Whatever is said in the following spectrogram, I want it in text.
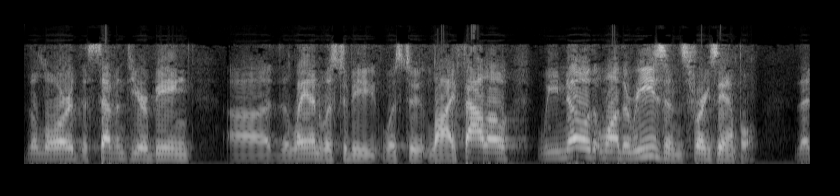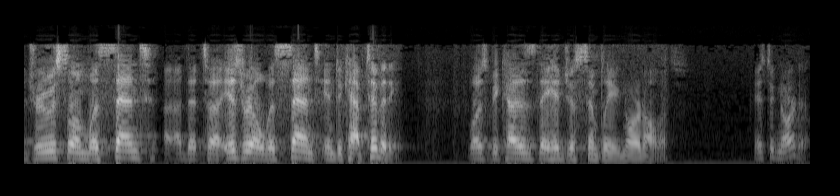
the Lord, the seventh year being uh, the land was to be was to lie fallow. We know that one of the reasons, for example, that Jerusalem was sent, uh, that uh, Israel was sent into captivity, was because they had just simply ignored all this. They just ignored it.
